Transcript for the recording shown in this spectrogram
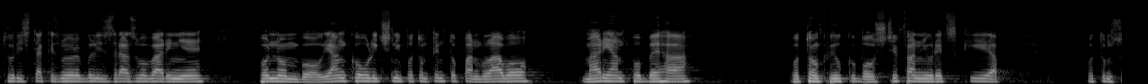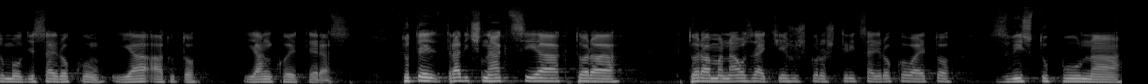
turista, keď sme robili zraz vo Varine, potom bol Janko Uličný, potom tento pán vľavo, Marian Pobeha, potom chvíľku bol Štefan Jurecký a potom som bol 10 rokov ja a tuto Janko je teraz. Toto je tradičná akcia, ktorá, ktorá má naozaj tiež už skoro 40 rokov a je to z výstupu na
